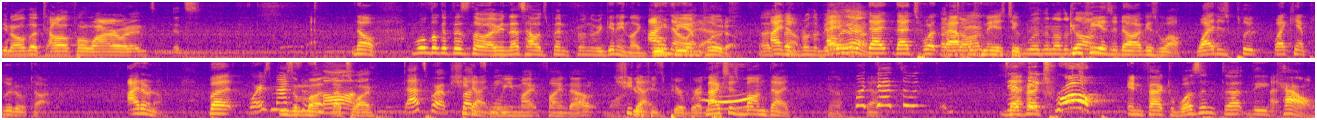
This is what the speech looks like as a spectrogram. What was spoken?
you know the telephone wire. And it's, it's No, Well, look at this though. I mean, that's how it's been from the beginning. Like I Goofy know and it Pluto. has. That's I been know. from the I- beginning. Oh, yeah. that that's what A baffles me is too. with another Goofy dog. is a dog as well. Why does Pluto? Why can't Pluto talk? I don't know. But Where's He's Max's a mutt, mom? that's why. That's where it She bugs died. me. We might find out more. she Goofy's died. purebred. Max's mom died. yeah. but Yeah. that's so That- trope. In fact, wasn't that the cow?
